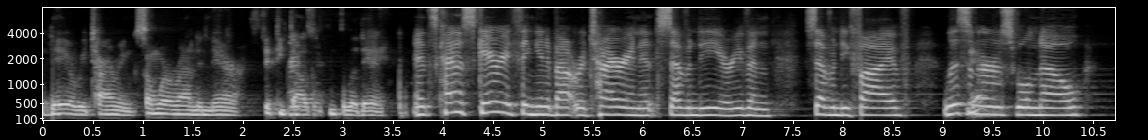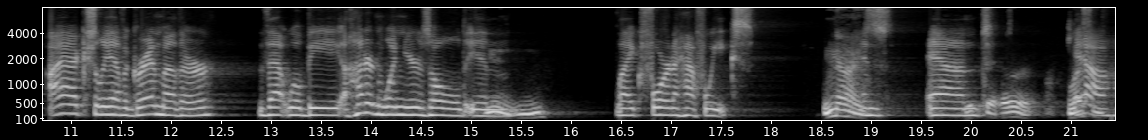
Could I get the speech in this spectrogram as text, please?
A day are retiring somewhere around in there 50,000 people a day. It's kind of scary thinking about retiring at 70 or even 75 listeners yeah. will know I actually have a grandmother that will be 101 years old in mm-hmm. like four and a half weeks. Nice. And, and yeah.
